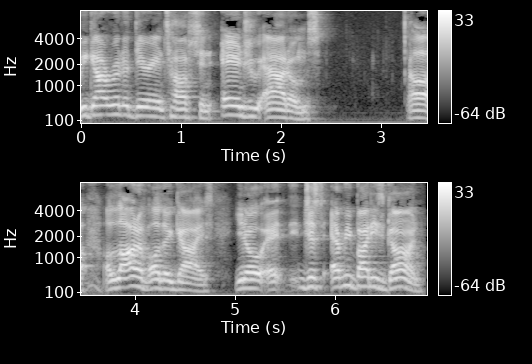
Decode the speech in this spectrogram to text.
We got rid of Darian Thompson, Andrew Adams. Uh, a lot of other guys. You know, it, just everybody's gone.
